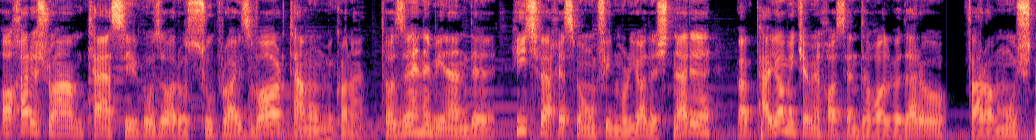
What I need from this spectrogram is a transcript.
آخرش رو هم تاثیرگذار و سپرایزوار تموم می‌کنن تا ذهن بیننده هیچ وقت اسم اون فیلم رو یادش نره و پیامی که می‌خواست انتقال بده رو فراموش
